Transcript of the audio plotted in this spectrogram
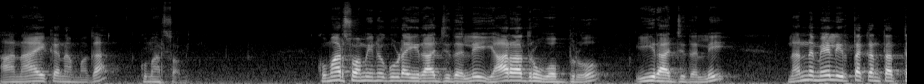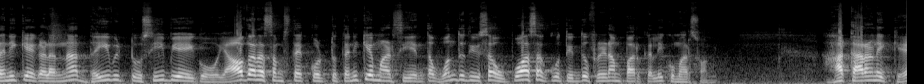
ಆ ನಾಯಕನ ಮಗ ಕುಮಾರಸ್ವಾಮಿ. ಕುಮಾರಸ್ವಾಮಿನೂ ಕೂಡ ಈ ರಾಜ್ಯದಲ್ಲಿ ಯಾರಾದರೂ ಒಬ್ಬರು ಈ ರಾಜ್ಯದಲ್ಲಿ ನನ್ನ ಮೇಲೆ ಇರ್ತಕ್ಕಂಥ ತನಿಖೆಗಳನ್ನು ದಯವಿಟ್ಟು ಸಿ ಬಿ ಐಗೋ ಯಾವ್ದಾರ ಸಂಸ್ಥೆ ಕೊಟ್ಟು ತನಿಖೆ ಮಾಡಿಸಿ ಅಂತ ಒಂದು ದಿವಸ ಉಪವಾಸ ಕೂತಿದ್ದು ಫ್ರೀಡಮ್ ಪಾರ್ಕಲ್ಲಿ ಕುಮಾರಸ್ವಾಮಿ. ಆ ಕಾರಣಕ್ಕೆ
